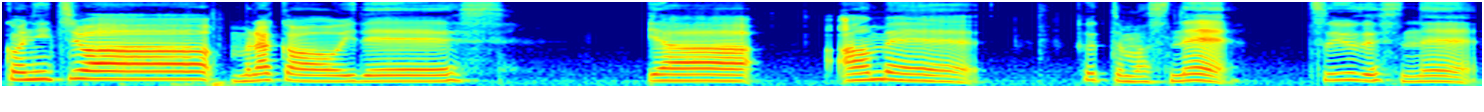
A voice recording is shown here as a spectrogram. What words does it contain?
こんにちは。村川葵です。いや雨降ってますね。梅雨ですね。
